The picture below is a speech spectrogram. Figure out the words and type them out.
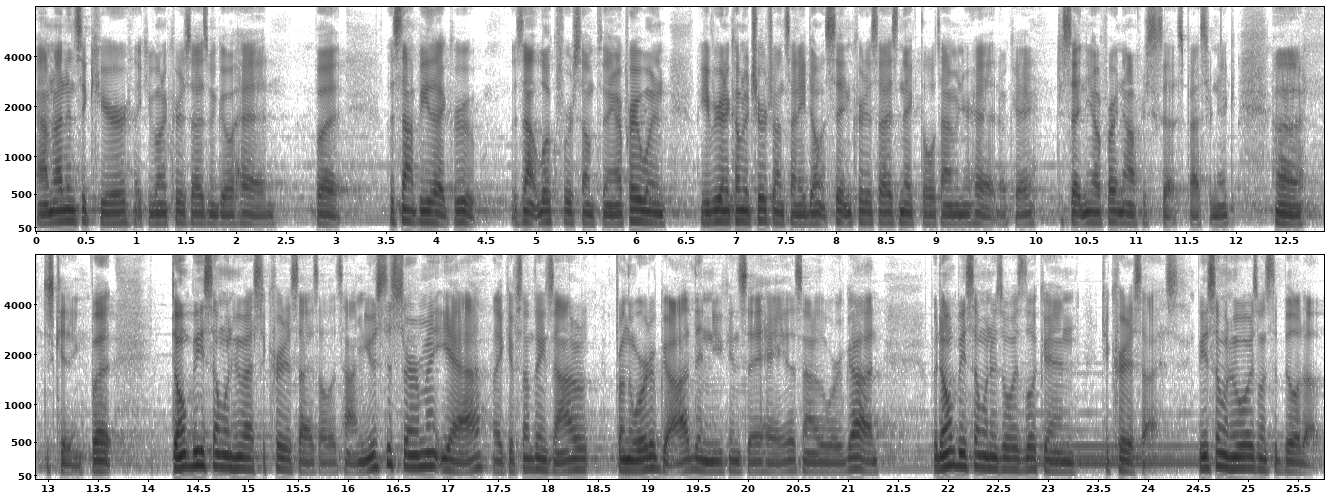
And I'm not insecure. Like, if you want to criticize me, go ahead. But let's not be that group. Let's not look for something. I pray when, if you're going to come to church on Sunday, don't sit and criticize Nick the whole time in your head, okay? Just setting you up right now for success, Pastor Nick. Uh, just kidding. But don't be someone who has to criticize all the time. Use discernment, yeah. Like, if something's not from the Word of God, then you can say, hey, that's not the Word of God. But don't be someone who's always looking to criticize. Be someone who always wants to build up.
